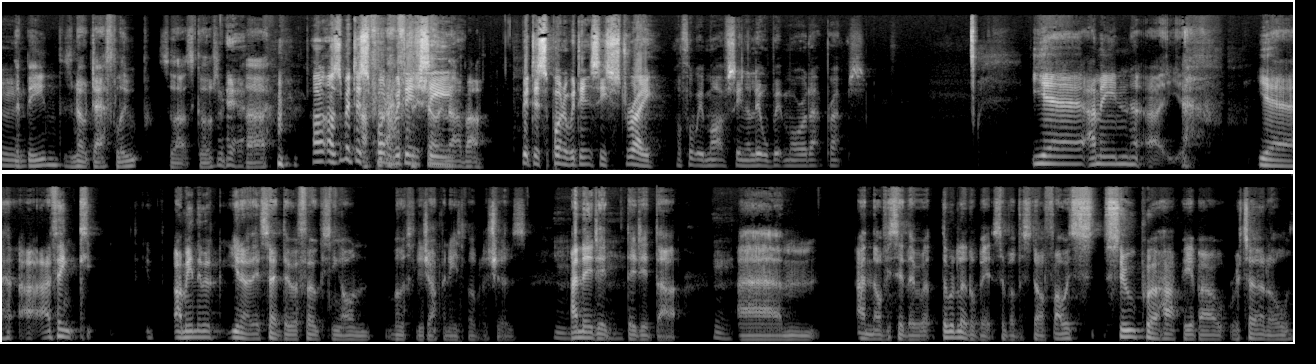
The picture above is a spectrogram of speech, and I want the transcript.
mm. they've been. There's no Deathloop, so that's good. Yeah. Uh, I was a bit disappointed after, we didn't see. About... Bit disappointed we didn't see Stray. I thought we might have seen a little bit more of that, perhaps. Yeah, I mean, uh, yeah, I think I mean, they were, you know, they said they were focusing on mostly Japanese publishers, mm. and they did, mm. they did that. Mm. Um, and obviously there were there were little bits of other stuff. I was super happy about Returnal.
